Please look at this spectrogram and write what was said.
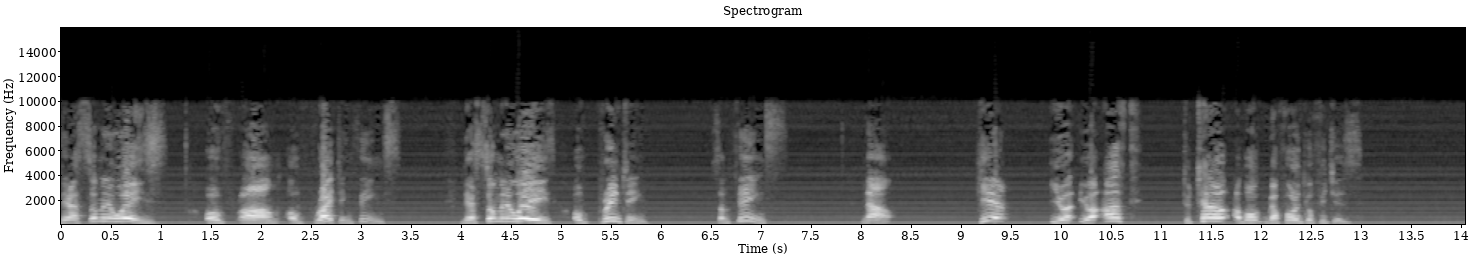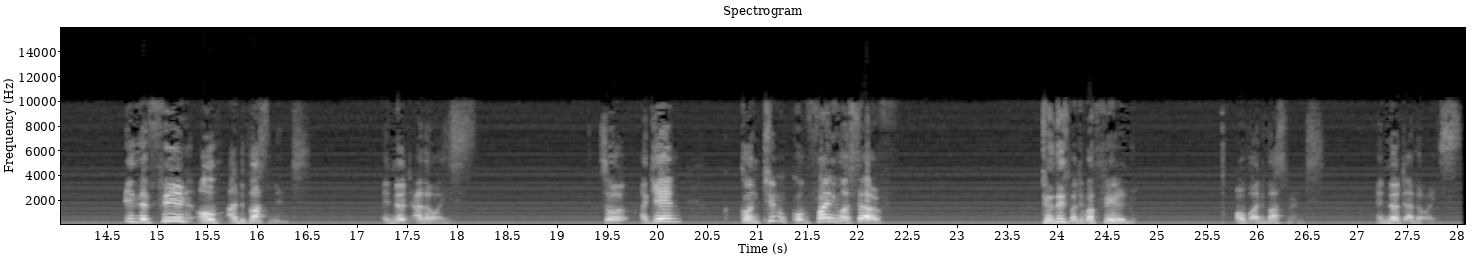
there are so many ways of, um, of writing things. There are so many ways of printing some things. Now, here you are, you are asked to tell about graphological features in the field of advancement and not otherwise. So, again, continue confining yourself to this particular field of advancement and not otherwise.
